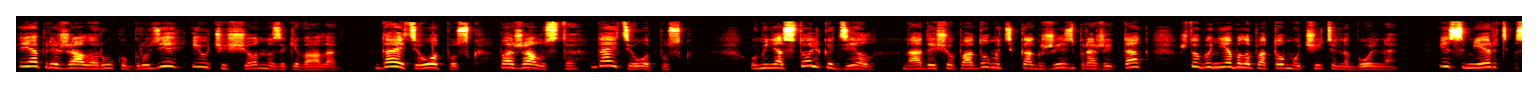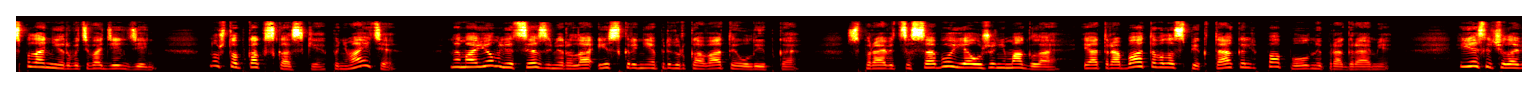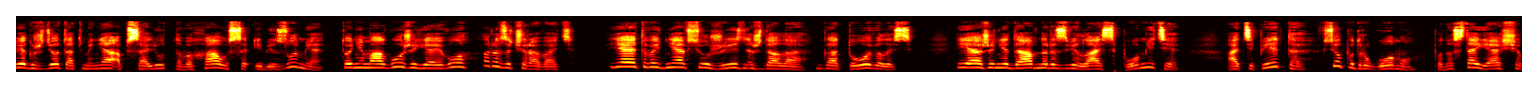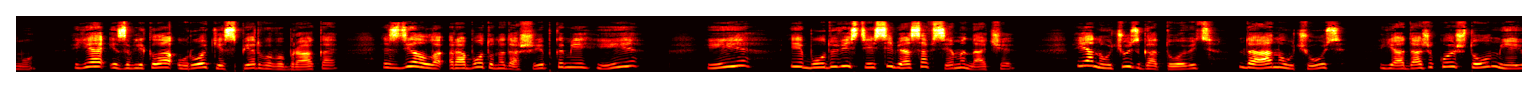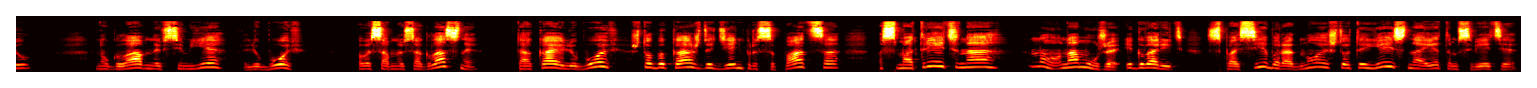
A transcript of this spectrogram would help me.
Я прижала руку к груди и учащенно закивала. — Дайте отпуск, пожалуйста, дайте отпуск. У меня столько дел, надо еще подумать, как жизнь прожить так, чтобы не было потом мучительно больно. И смерть спланировать в один день. Ну, чтоб как в сказке, понимаете? На моем лице замерла искренняя придурковатая улыбка. Справиться с собой я уже не могла и отрабатывала спектакль по полной программе. Если человек ждет от меня абсолютного хаоса и безумия, то не могу же я его разочаровать. Я этого дня всю жизнь ждала, готовилась. Я же недавно развелась, помните? А теперь-то все по-другому, по-настоящему. Я извлекла уроки с первого брака, сделала работу над ошибками и... и... и буду вести себя совсем иначе. Я научусь готовить. Да, научусь. Я даже кое-что умею. Но главное в семье — любовь. Вы со мной согласны? Такая любовь, чтобы каждый день просыпаться, смотреть на... ну, на мужа и говорить «Спасибо, родной, что ты есть на этом свете».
